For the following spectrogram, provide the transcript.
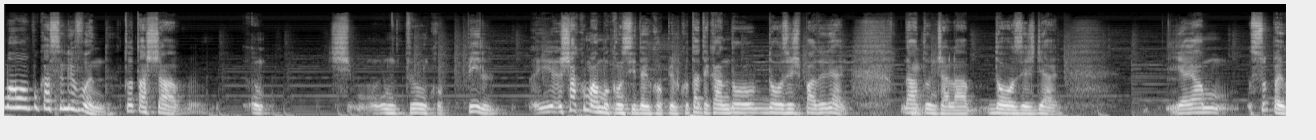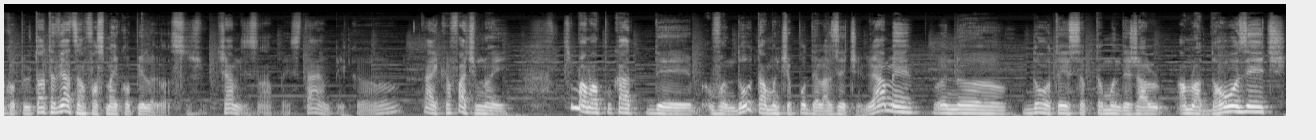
m-am apucat să le vând. Tot așa, și un copil, și acum mă consider copil, cu toate că am 24 de ani, dar atunci la 20 de ani. Eram super copil, toată viața am fost mai copilăros. Și am zis, păi stai un pic, că, hai că facem noi. Și m-am apucat de vândut, am început de la 10 grame, în 2-3 uh, săptămâni deja am luat 20,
